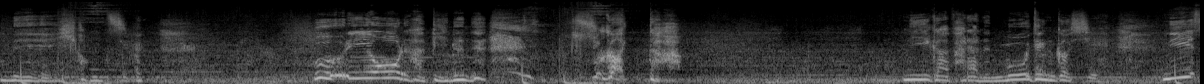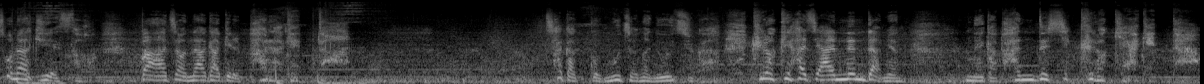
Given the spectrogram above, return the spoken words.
형제, 우리 오라비는 죽었다. 네가 바라는 모든 것이 네 소나기에서 빠져나가길 바라겠다. 차갑고 무정한 우주가 그렇게 하지 않는다면 내가 반드시 그렇게 하겠다.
